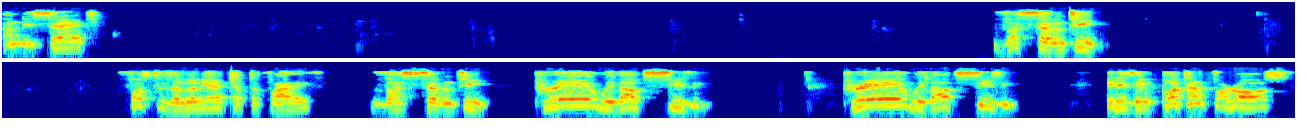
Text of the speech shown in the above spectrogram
and he said, verse 17. First Thessalonians chapter 5, verse 17. Pray without ceasing. Pray without ceasing. It is important for us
